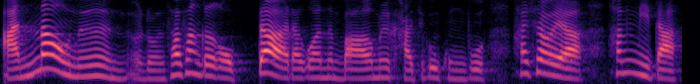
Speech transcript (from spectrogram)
안 나오는 그런 사상가가 없다라고 하는 마음을 가지고 공부하셔야 합니다.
